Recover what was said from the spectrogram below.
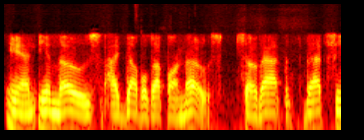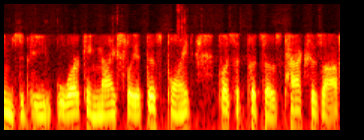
and in those I doubled up on those. So that that seems to be working nicely at this point. Plus, it puts those taxes off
